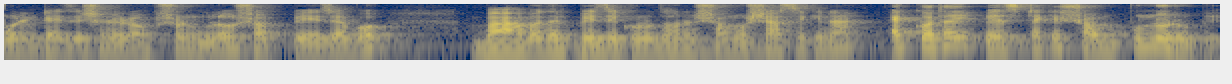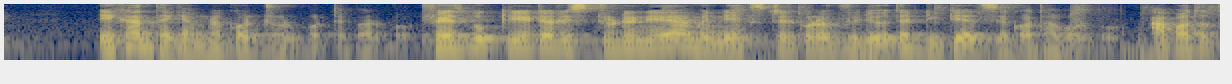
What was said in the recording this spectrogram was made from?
মনিটাইজেশনের অপশনগুলোও সব পেয়ে যাব। বা আমাদের পেজে কোনো ধরনের সমস্যা আছে কিনা, এক কথায় পেজটাকে সম্পূর্ণরূপে এখান থেকে আমরা কন্ট্রোল করতে পারব। ফেসবুক ক্রিয়েটর স্টুডিও নিয়ে আমি নেক্সটের কোনো ভিডিওতে ডিটেলসে কথা বলব। আপাতত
